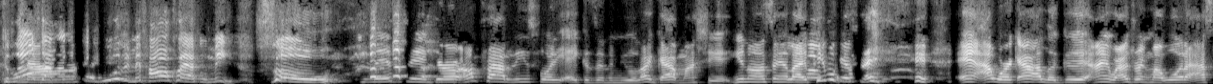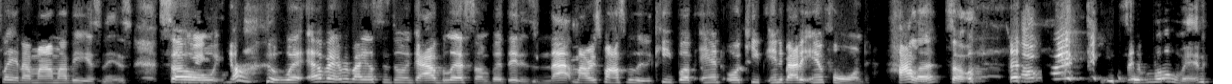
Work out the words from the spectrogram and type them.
Because last time Nah. you was in Miss Hall class with me. So Listen, girl, I'm proud of these 40 acres and the mule. I got my shit. You know what I'm saying? Like people can say, and I work out, I look good. I ain't I drink my water, I slay and I mind my business. So y'all, whatever everybody else is doing, God bless them. But it is not my responsibility to keep up and or keep anybody informed. Holla. So okay. keeps it moving.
